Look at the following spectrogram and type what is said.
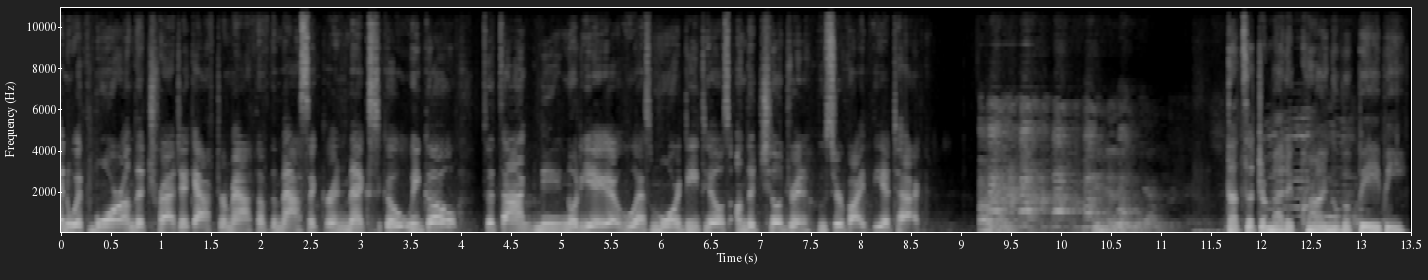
And with more on the tragic aftermath of the massacre in Mexico, we go to Tagni Noriega, who has more details on the children who survived the attack. That's a dramatic crying of a baby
